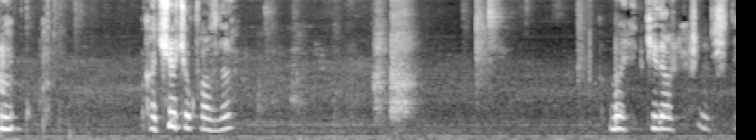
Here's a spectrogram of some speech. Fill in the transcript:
Kaçıyor çok fazla. Böyle bir kedi arkadaşlar işte.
